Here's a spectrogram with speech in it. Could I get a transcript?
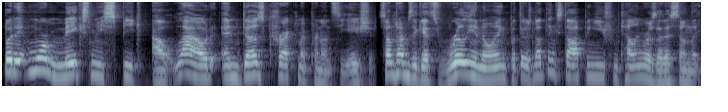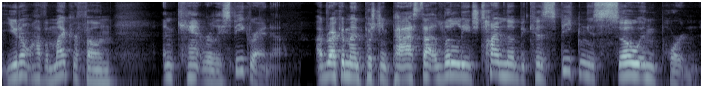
but it more makes me speak out loud and does correct my pronunciation. Sometimes it gets really annoying, but there's nothing stopping you from telling Rosetta Stone that you don't have a microphone and can't really speak right now. I'd recommend pushing past that a little each time though because speaking is so important,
